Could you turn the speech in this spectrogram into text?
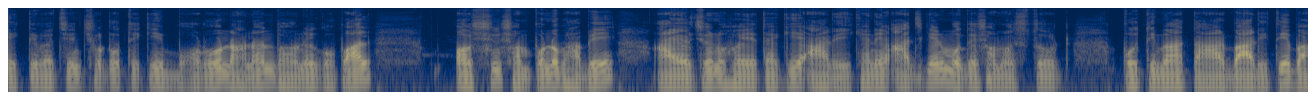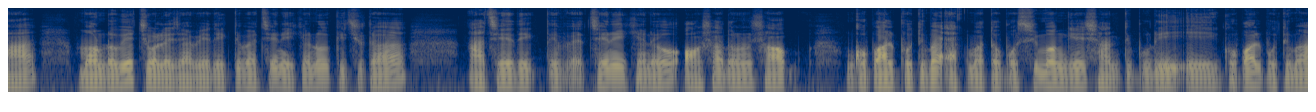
দেখতে পাচ্ছেন ছোট থেকে বড় নানান ধরনের গোপাল সুসম্পন্নভাবে আয়োজন হয়ে থাকে। আর এখানে আজকের মধ্যে সমস্ত প্রতিমা তার বাড়িতে বা মণ্ডপে চলে যাবে। দেখতে পাচ্ছেন এখানেও কিছুটা আছে। দেখতে পাচ্ছেন এখানেও অসাধারণ সব গোপাল প্রতিমা। একমাত্র পশ্চিমবঙ্গে শান্তিপুরে এই গোপাল প্রতিমা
